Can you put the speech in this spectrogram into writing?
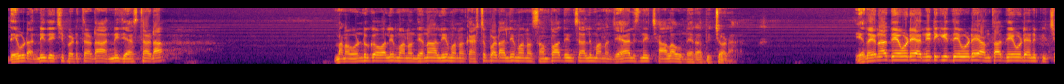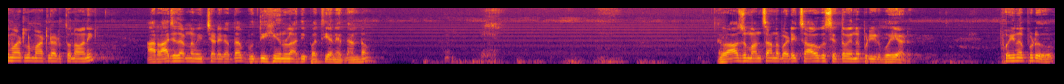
దేవుడు అన్నీ తెచ్చి పెడతాడా? అన్నీ చేస్తాడా? మనం వండుకోవాలి మనం తినాలి మనం కష్టపడాలి మనం సంపాదించాలి మనం చేయాల్సినవి చాలా ఉన్నాయిరా పిచ్చోడ. పిచ్చోడా ఏదైనా దేవుడే అన్నిటికీ దేవుడే అంతా దేవుడే అని పిచ్చి మాటలు మాట్లాడుతున్నామని ఆ రాజదండం ఇచ్చాడు కదా బుద్ధిహీనుల అధిపతి అనే దండం. రాజు మంచాన పడి చావుకు సిద్ధమైనప్పుడు వీడు పోయాడు. పోయినప్పుడు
